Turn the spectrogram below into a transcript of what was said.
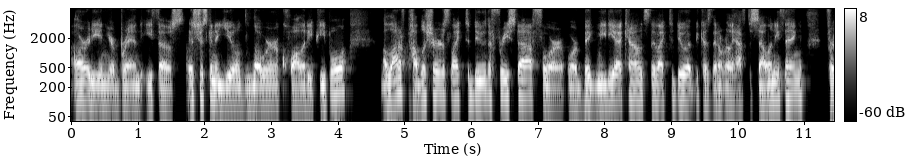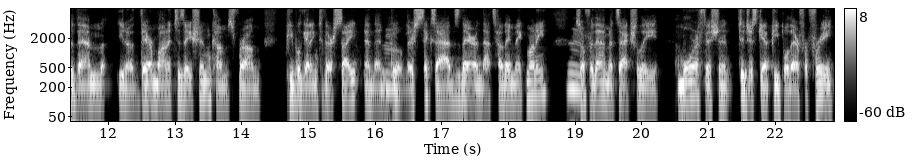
already in your brand ethos, it's just going to yield lower quality people. A lot of publishers like to do the free stuff or or big media accounts they like to do it because they don't really have to sell anything. For them, you know, their monetization comes from people getting to their site and then mm. boom, there's six ads there and that's how they make money. Mm. So for them it's actually more efficient to just get people there for free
